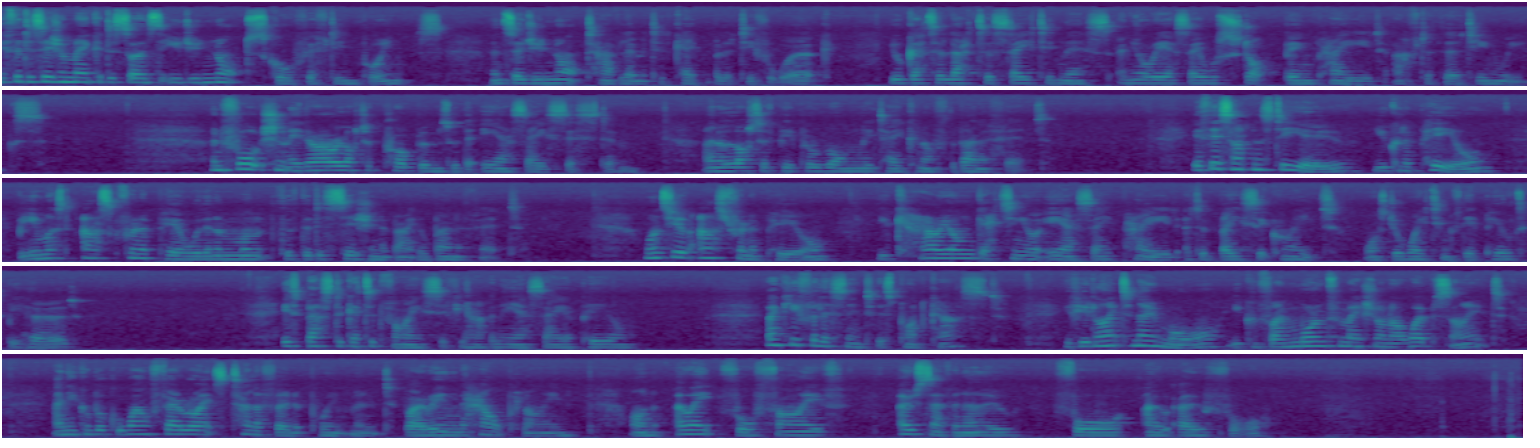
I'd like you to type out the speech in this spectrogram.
If the decision maker decides that you do not score 15 points and so do not have limited capability for work, you'll get a letter stating this and your ESA will stop being paid after 13 weeks. Unfortunately, there are a lot of problems with the ESA system and a lot of people wrongly taken off the benefit. If this happens to you, you can appeal, but you must ask for an appeal within a month of the decision about your benefit. Once you have asked for an appeal, you carry on getting your ESA paid at a basic rate whilst you're waiting for the appeal to be heard it's best to get advice if you have an ESA appeal. Thank you for listening to this podcast. If you'd like to know more, you can find more information on our website and you can book a welfare rights telephone appointment by ringing the helpline on 0845 070 4004.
